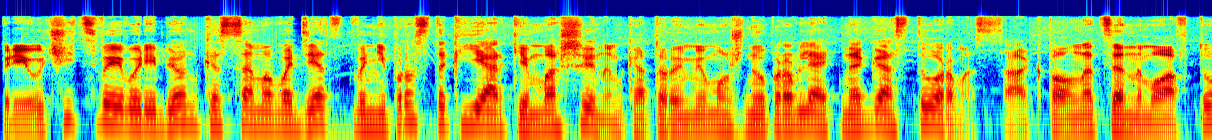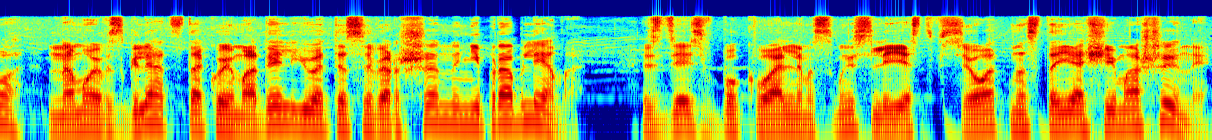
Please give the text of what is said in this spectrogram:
Приучить своего ребенка с самого детства не просто к ярким машинам, которыми можно управлять на газ-тормоз, а к полноценному авто, на мой взгляд, с такой моделью это совершенно не проблема. Здесь в буквальном смысле есть все от настоящей машины,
